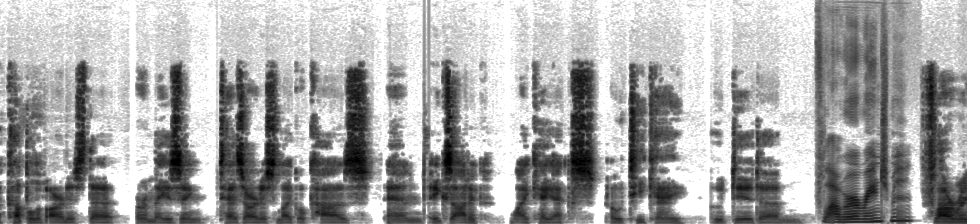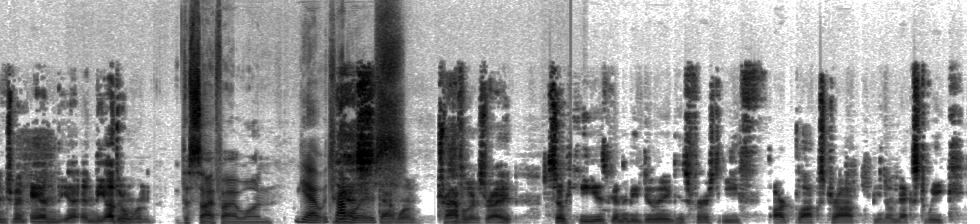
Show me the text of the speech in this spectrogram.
a couple of artists that are amazing. Tez artists like Okaz and Exotic, YKX, OTK, who did um, Flower Arrangement. Flower Arrangement, and yeah, and the other one, the sci-fi one. Yeah, with Travelers. Yes, that one, Travelers, right? So he is going to be doing his first ETH art blocks drop, you know, next week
